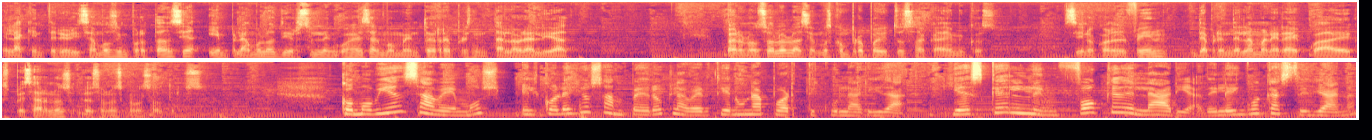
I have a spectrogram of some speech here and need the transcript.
en la que interiorizamos su importancia y empleamos los diversos lenguajes al momento de representar la realidad. Pero no solo lo hacemos con propósitos académicos, sino con el fin de aprender la manera adecuada de expresarnos los unos con los otros. Como bien sabemos, el Colegio San Pedro Claver tiene una particularidad y es que el enfoque del área de lengua castellana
